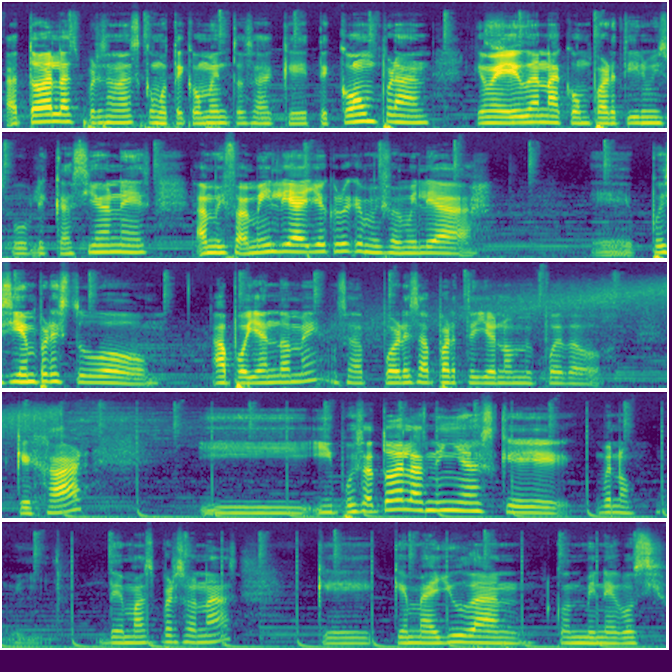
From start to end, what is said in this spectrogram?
a todas las personas, como te comento, o sea, que te compran, que me ayudan a compartir mis publicaciones, a mi familia. Yo creo que mi familia, eh, pues siempre estuvo apoyándome, o sea, por esa parte yo no me puedo quejar. Y, y pues a todas las niñas que, bueno, y demás personas que, que me ayudan con mi negocio.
